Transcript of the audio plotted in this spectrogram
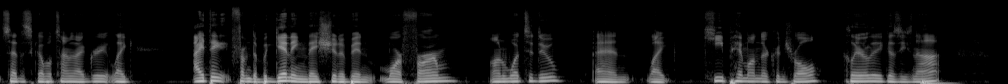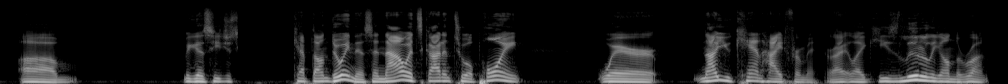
said this a couple times. I agree. Like, I think from the beginning they should have been more firm on what to do and like keep him under control. Clearly, because he's not. Um, because he just kept on doing this, and now it's gotten to a point where now you can't hide from it, right? Like he's literally on the run.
